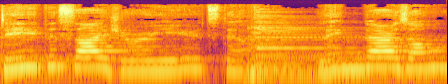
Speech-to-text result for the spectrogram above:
Deep inside your ears still lingers on.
